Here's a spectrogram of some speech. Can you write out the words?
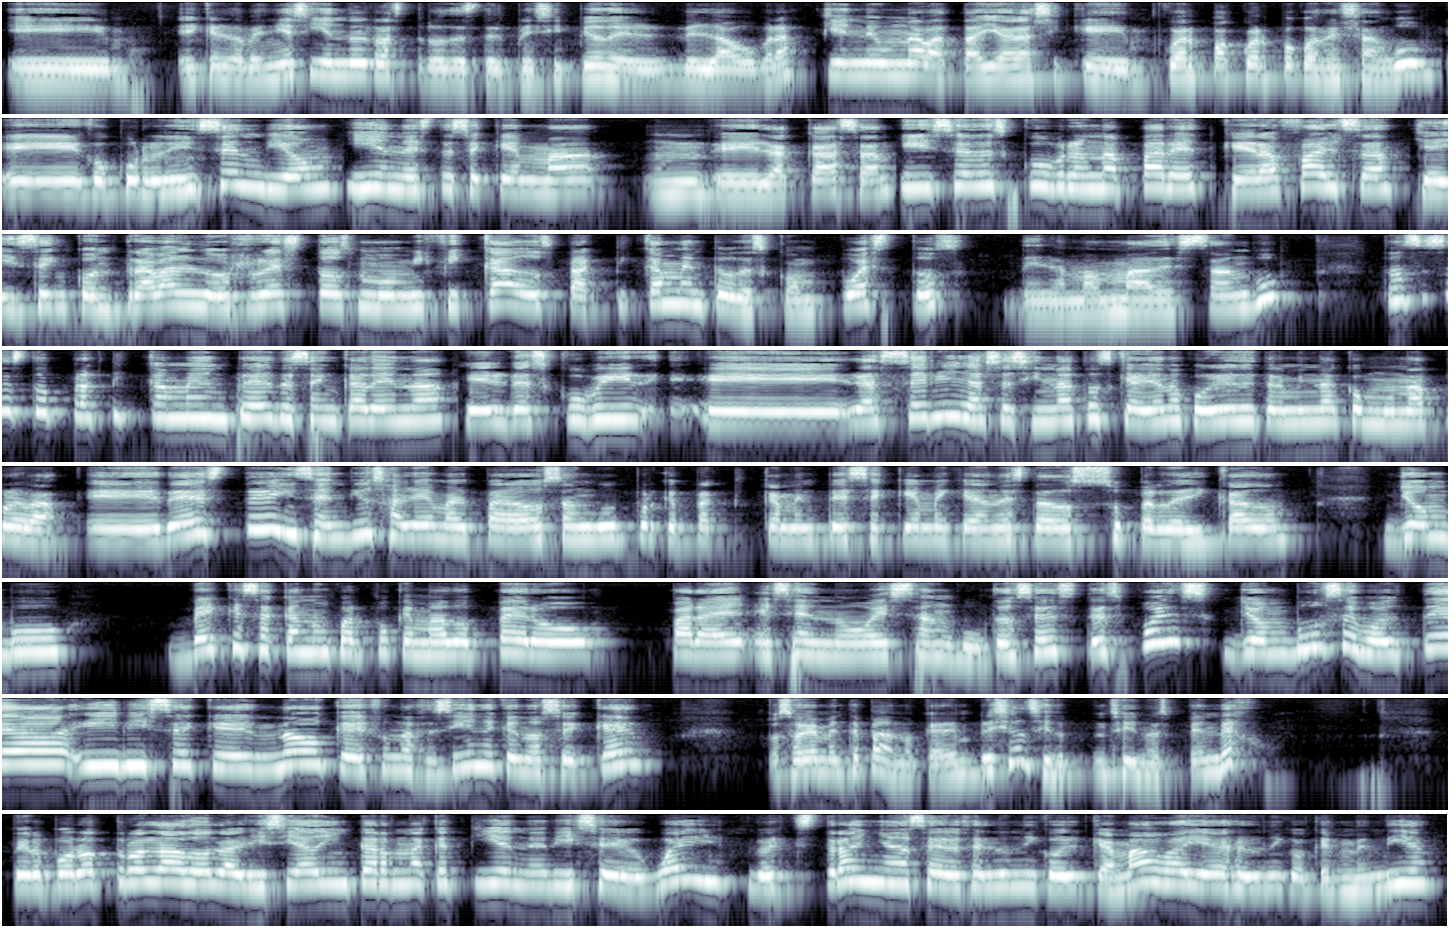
eh, el que lo venía siguiendo el rastro desde el principio de, la obra, tiene una batalla ahora sí que cuerpo a cuerpo con el Sangu, eh, ocurre un incendio y en este se quema eh, la casa y se descubre una pared que era falsa y ahí se encontraban los restos momificados prácticamente o descompuestos de la mamá de Sangu Entonces esto prácticamente desencadena el descubrir eh, la serie de asesinatos que habían ocurrido y termina como una prueba. Eh, de este incendio sale mal parado Sangu porque prácticamente se quema y queda en estado súper delicado. John ve que sacan un cuerpo quemado, pero para él ese no es Sangu. Entonces, después John se voltea y dice que no, que es un asesino y que no sé qué. Pues obviamente para no caer en prisión, si no es pendejo. Pero por otro lado, la lisiada interna que tiene dice, güey, lo extrañas, eres el único que amaba y eres el único que entendía.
